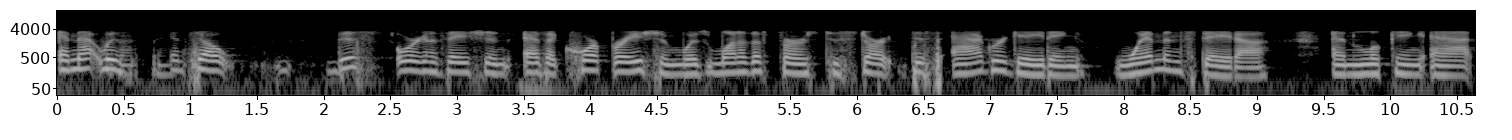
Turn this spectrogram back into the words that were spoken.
And that was, and so this organization as a corporation was one of the first to start disaggregating women's data and looking at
